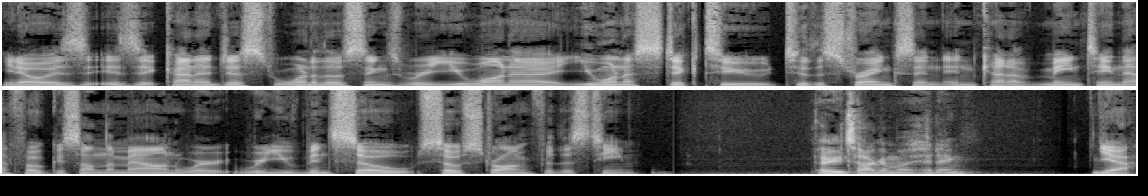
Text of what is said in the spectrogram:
you know, is is it kind of just one of those things where you wanna you wanna stick to to the strengths and, and kind of maintain that focus on the mound where where you've been so so strong for this team? Are you talking about hitting? Yeah.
